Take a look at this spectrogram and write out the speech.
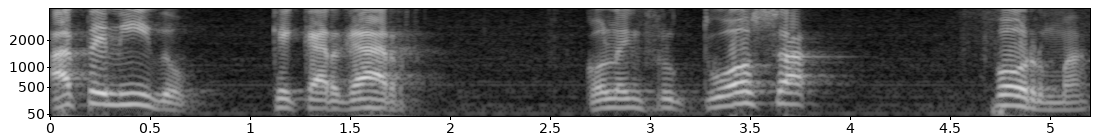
ha tenido que cargar con la infructuosa forma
